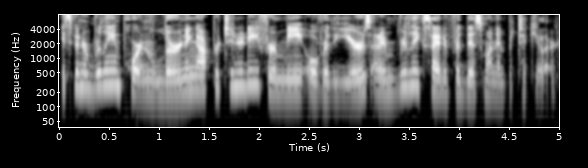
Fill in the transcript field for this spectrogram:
it's been a really important learning opportunity for me over the years, and I'm really excited for this one in particular.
